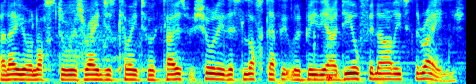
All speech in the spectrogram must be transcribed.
I know your Lost Stories range is coming to a close, but surely this Lost Epic would be the ideal finale to the range.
